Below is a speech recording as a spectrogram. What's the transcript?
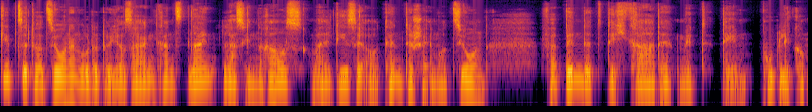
gibt Situationen, wo du durchaus sagen kannst, nein, lass ihn raus, weil diese authentische Emotion verbindet dich gerade mit dem Publikum.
